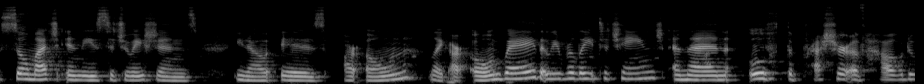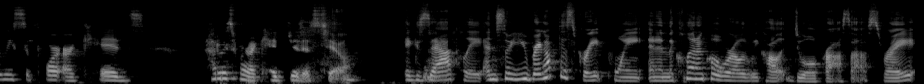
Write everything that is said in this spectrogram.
so much in these situations you know is our own like our own way that we relate to change and then oof the pressure of how do we support our kids how do we support our kids do this too Exactly. And so you bring up this great point, and in the clinical world, we call it dual process, right?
